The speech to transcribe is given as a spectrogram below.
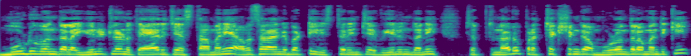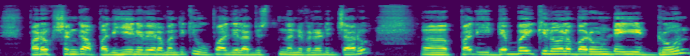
మూడు వందల యూనిట్లను తయారు చేస్తామని అవసరాన్ని బట్టి విస్తరించే వీలుందని చెప్తున్నారు. ప్రత్యక్షంగా మూడు వందల మందికి పరోక్షంగా పదిహేను వేల మందికి ఉపాధి లభిస్తుందని వెల్లడించారు. పది డెబ్బై కిలోల బరువు ఉండే ఈ డ్రోన్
